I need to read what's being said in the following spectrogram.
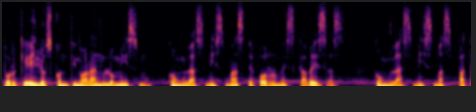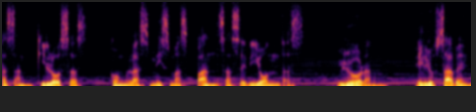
porque ellos continuarán lo mismo, con las mismas deformes cabezas, con las mismas patas anquilosas, con las mismas panzas hediondas. Lloran. Ellos saben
